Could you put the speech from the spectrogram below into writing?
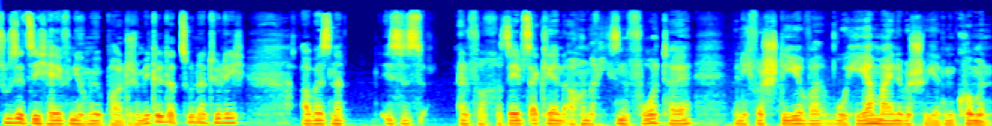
Zusätzlich helfen die homöopathischen Mittel dazu natürlich, aber es ist es einfach selbsterklärend auch ein Riesenvorteil, wenn ich verstehe, woher meine Beschwerden kommen.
